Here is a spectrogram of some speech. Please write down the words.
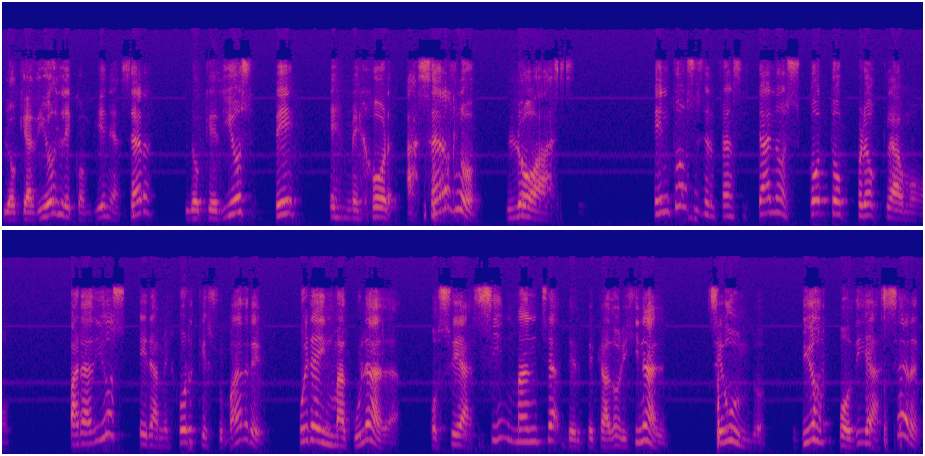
lo que a Dios le conviene hacer, lo que Dios ve es mejor hacerlo, lo hace. Entonces el franciscano Escoto proclamó, para Dios era mejor que su madre fuera inmaculada, o sea, sin mancha del pecado original. Segundo, Dios podía hacer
